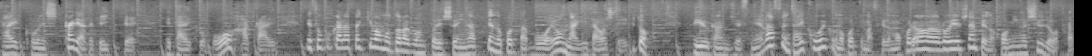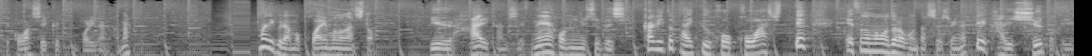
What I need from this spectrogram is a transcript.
対空にしっかり当てていって、対空砲を破壊。で、そこから先はもうドラゴンと一緒になって残った防衛をなぎ倒していくという感じですね。ラストに対空砲1個残ってますけども、これはロイヤルチャンピオンのホーミングシールドを使って壊していくつもりなのかな。までぐらいはも怖いものなしという、はい、感じですね。ホーミングシールドでしっかりと対空砲を壊して、そのままドラゴンたちと一緒になって回収という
